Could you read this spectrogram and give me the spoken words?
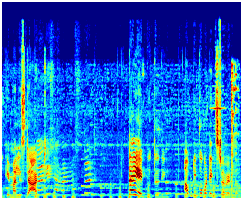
ఓకే మళ్ళీ స్టార్ట్ టై అయిపోతుంది. అప్పుడు ఇంకొకటి ఎక్స్ట్రా పెడదాం.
